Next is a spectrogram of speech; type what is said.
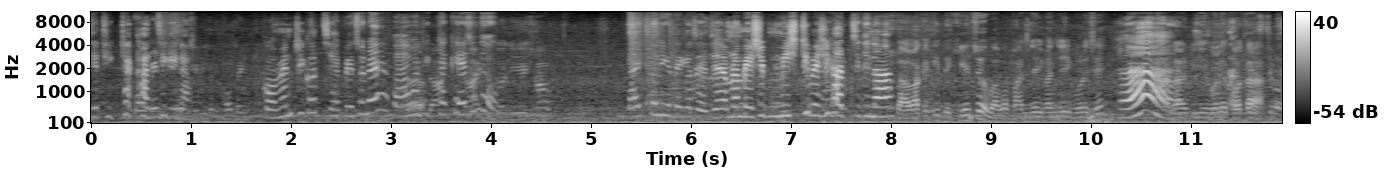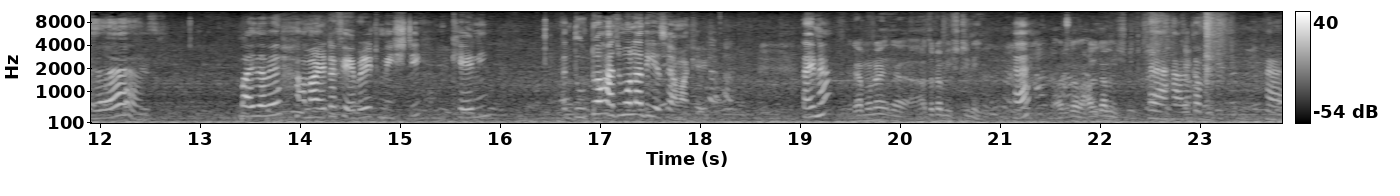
যে ঠিকঠাক খাচ্ছি কিনা। কমেন্ট্রি করছে? পেছনে বাবা মা ঠিকঠাক খেয়েছো তো? দায়িত্ব নিয়ে দেখেছে যে আমরা বেশি মিষ্টি বেশি খাচ্ছি কিনা। বাবাকে কি দেখিয়েছো? বাবা পাঞ্জাবি করেছে হ্যাঁ। আর বিয়ে করে কথা। হ্যাঁ। বাই আমার এটা ফেভারিট মিষ্টি। খেয়ে নি। দুটো হাজমোলা দিয়েছে আমাকে। তাই না? এটা মনে হয় মিষ্টি নেই। হ্যাঁ? হালকা হালকা মিষ্টি। হ্যাঁ হালকা মিষ্টি। হ্যাঁ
